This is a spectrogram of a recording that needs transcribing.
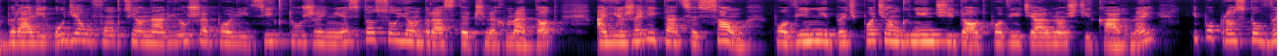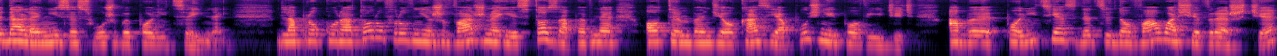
brali udział funkcjonariusze policji, którzy nie stosują drastycznych metod, a jeżeli tacy są, powinni być pociągnięci do odpowiedzialności karnej i po prostu wydaleni ze służby policyjnej. Dla prokuratorów również ważne jest to, zapewne o tym będzie okazja później powiedzieć, aby policja zdecydowała się wreszcie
